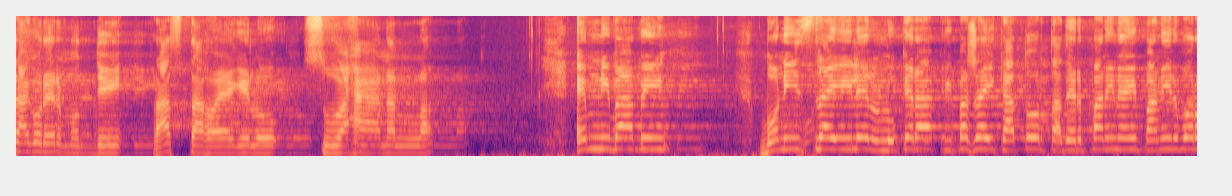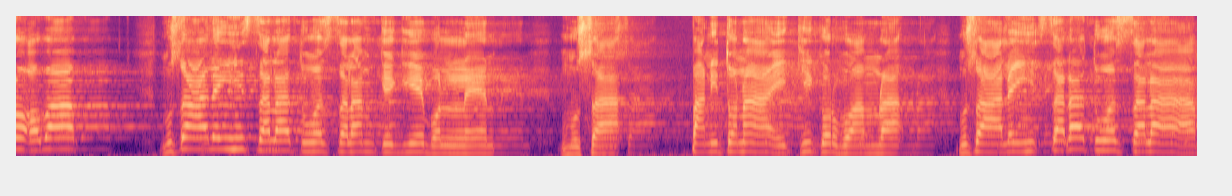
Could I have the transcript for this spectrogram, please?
সাগরের মধ্যে রাস্তা হয়ে গেল। সুহান আল্লাহ এমনি ভাবে বনি ইসরায়েলের লোকেরা পিপাসাই কাতর, তাদের পানি নাই, পানির বড় অভাব। মুসা আলাইহি সালাতামকে গিয়ে বললেন, মুসা, পানি তো নাই, কি করব আমরা? মুসা আলাইহি সালাতাম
